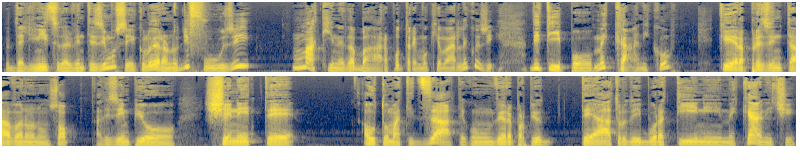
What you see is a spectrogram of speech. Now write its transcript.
dell'inizio del XX secolo, erano diffusi macchine da bar, potremmo chiamarle così, di tipo meccanico, che rappresentavano, non so, ad esempio scenette automatizzate con un vero e proprio teatro dei burattini meccanici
